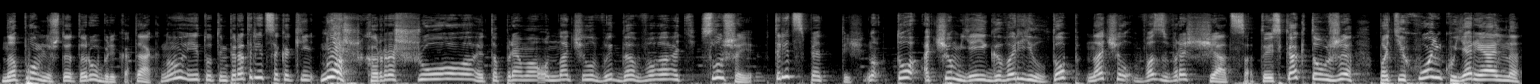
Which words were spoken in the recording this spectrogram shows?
напомню, что это рубрика. Так, ну и тут императрица какие Нож! Хорошо! Это прямо он начал выдавать давать. Слушай, 35 тысяч. Но то, о чем я и говорил, топ начал возвращаться. То есть как-то уже потихоньку я реально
